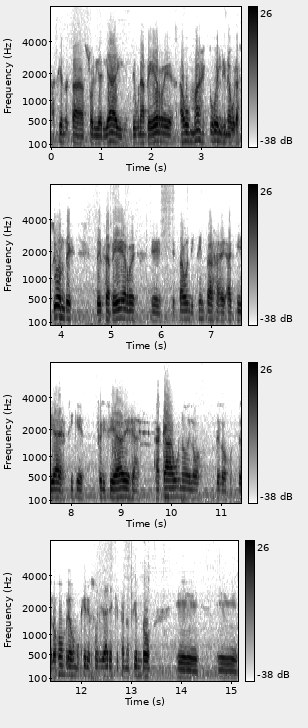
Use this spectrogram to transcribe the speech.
haciendo esta solidaridad y de una APR aún más. Estuve en la inauguración de, de esa APR, eh, he estado en distintas eh, actividades, así que felicidades a, cada uno de los, de los, de los hombres o mujeres solidarias que están haciendo eh, eh,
